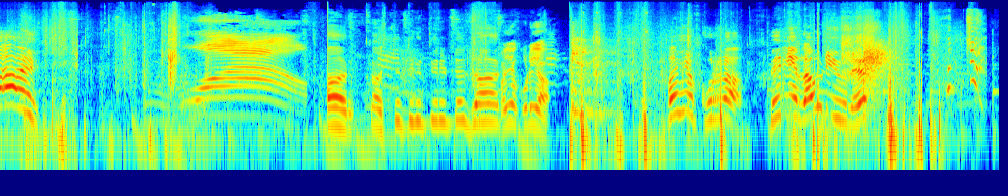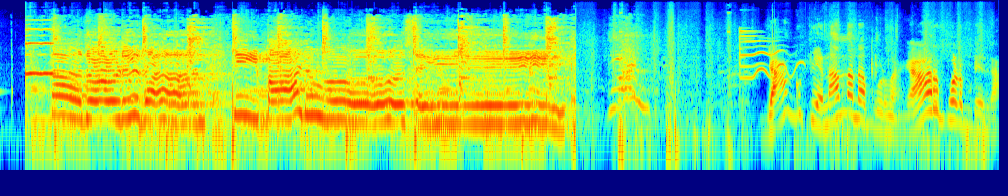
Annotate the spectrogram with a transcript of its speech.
ஏய்! சார் கஷ்டத்துக்கு திருட்டேன் சார். கொஞ்சம் குடியா. கொஞ்சம் குர்ரா பெரிய ரவுடி இவரு. காதோடுதான் நீ ஓசை என் குப்பியை? நான் தான்டா போடுவேன். யாரும் போட முடியாதுடா.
